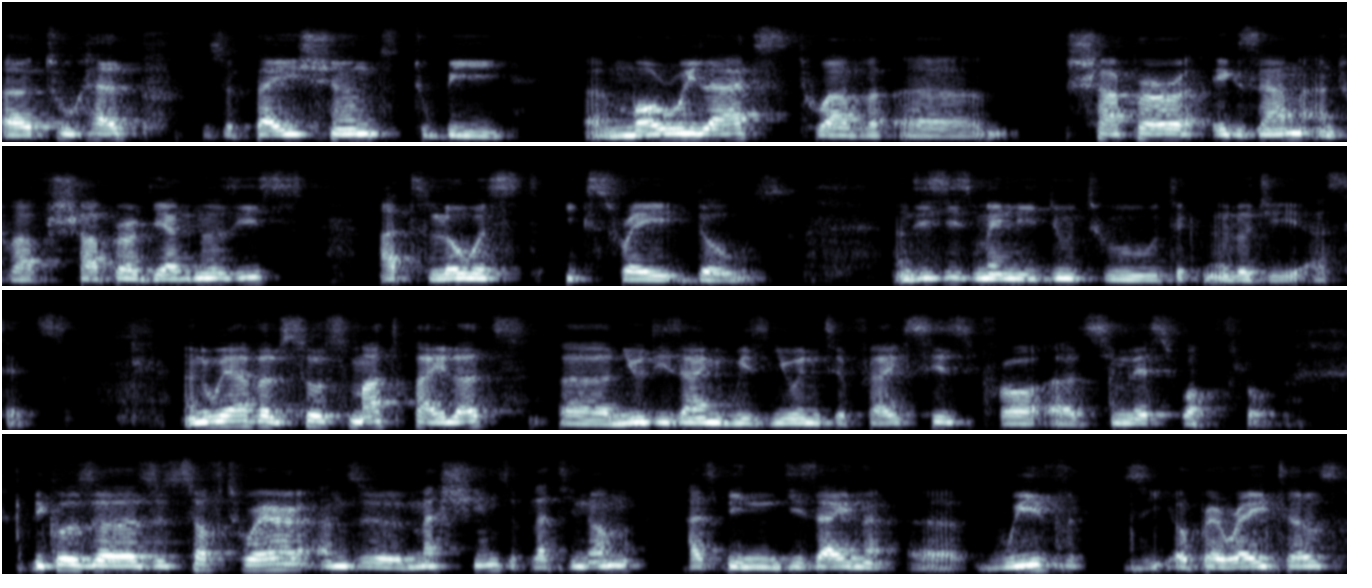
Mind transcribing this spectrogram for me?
uh, to help the patient to be more relaxed, to have a sharper exam and to have sharper diagnosis at lowest X-ray dose. And this is mainly due to technology assets. And we have also Smart Pilot, uh, new design with new interfaces for seamless workflow. Because uh, the software and the machine, the Platinum, has been designed uh, with the operators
